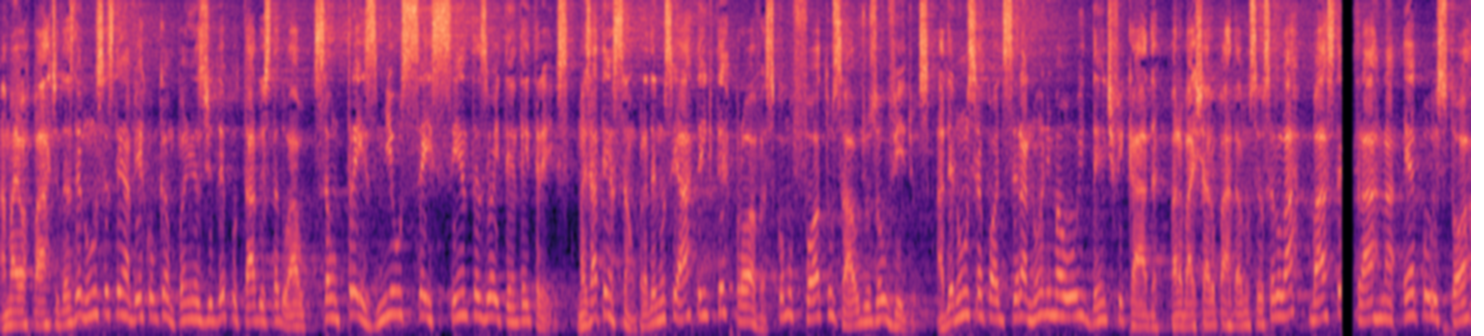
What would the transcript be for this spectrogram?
a maior parte das denúncias tem a ver com campanhas de deputado estadual. São 3.683. Mas atenção, para denunciar tem que ter provas, como fotos, áudios ou vídeos. A denúncia pode ser anônima ou identificada. Para baixar o pardal no seu celular, basta entrar na Apple Store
